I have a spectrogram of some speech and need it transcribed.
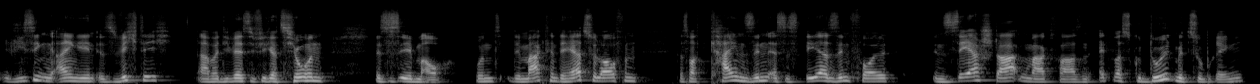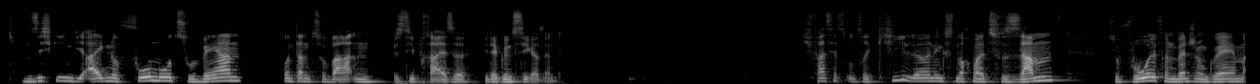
Risiken eingehen ist wichtig, aber Diversifikation ist es eben auch. Und dem Markt hinterherzulaufen, das macht keinen Sinn. Es ist eher sinnvoll, in sehr starken Marktphasen etwas Geduld mitzubringen und sich gegen die eigene FOMO zu wehren und dann zu warten, bis die Preise wieder günstiger sind. Ich fasse jetzt unsere Key Learnings nochmal zusammen, sowohl von Benjamin Graham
